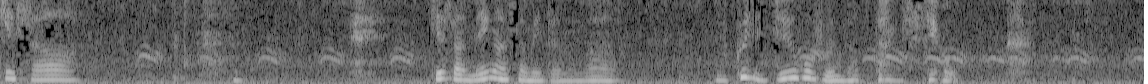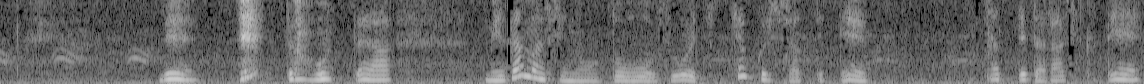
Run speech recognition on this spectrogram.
今朝 今朝目が覚めたのが6時15分だったんですよ。でえっ？と思ったら目覚ましの音をすごいちっちゃくしちゃっててしちゃってたらしくて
